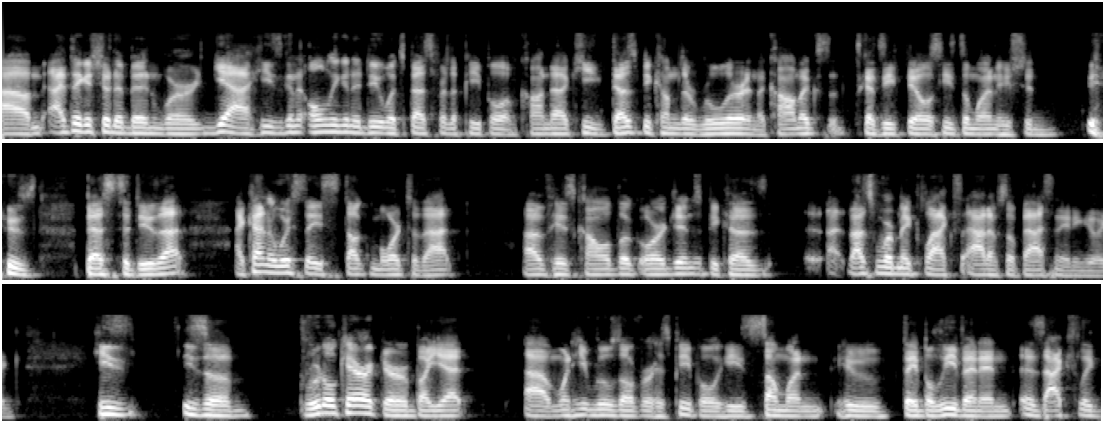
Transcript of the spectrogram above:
um, I think it should have been where, yeah, he's gonna only gonna do what's best for the people of Kahndaq. He does become the ruler in the comics because he feels he's the one who should who's best to do that. I kind of wish they stuck more to that of his comic book origins because uh, that's what makes Black Adam so fascinating. Like he's he's a brutal character, but yet um, when he rules over his people, he's someone who they believe in and is actually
